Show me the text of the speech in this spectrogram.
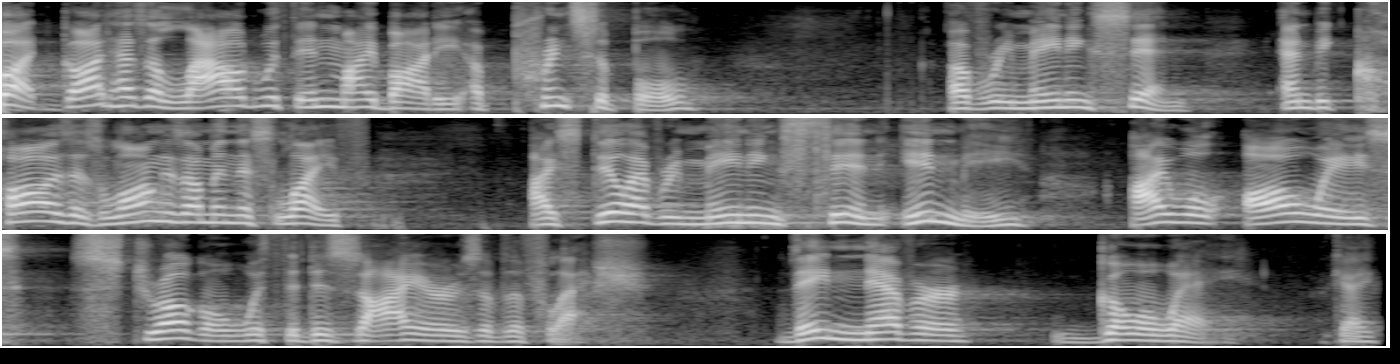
But God has allowed within my body a principle of remaining sin. And because as long as I'm in this life, I still have remaining sin in me, I will always struggle with the desires of the flesh. They never go away, okay?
